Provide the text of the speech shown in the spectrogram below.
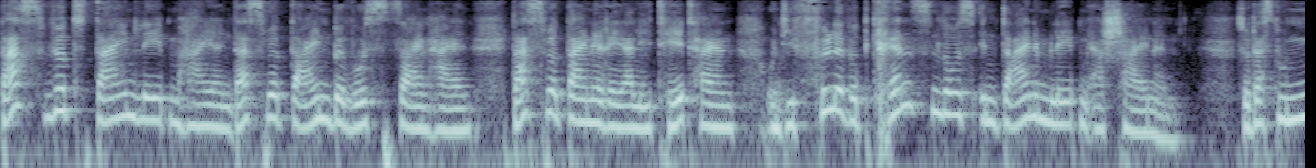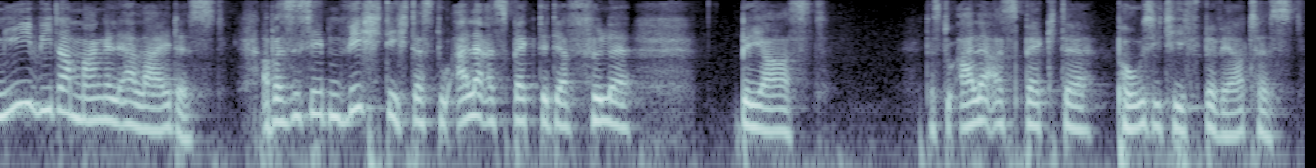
Das wird dein Leben heilen. Das wird dein Bewusstsein heilen. Das wird deine Realität heilen. Und die Fülle wird grenzenlos in deinem Leben erscheinen, sodass du nie wieder Mangel erleidest. Aber es ist eben wichtig, dass du alle Aspekte der Fülle bejahst. Dass du alle Aspekte positiv bewertest.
